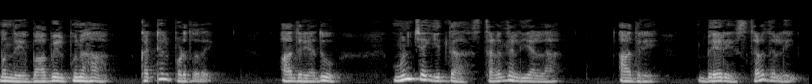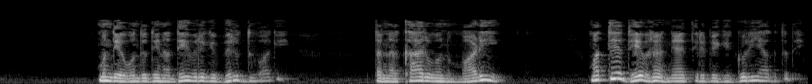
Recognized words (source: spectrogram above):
ಮುಂದೆ ಬಾಬಿಲ್ ಪುನಃ ಕಟ್ಟಲ್ಪಡುತ್ತದೆ. ಆದರೆ ಅದು ಮುಂಚೆ ಇದ್ದ ಸ್ಥಳದಲ್ಲಿ ಅಲ್ಲ ಆದರೆ ಬೇರೆ ಸ್ಥಳದಲ್ಲಿ. ಮುಂದೆ ಒಂದು ದಿನ ದೇವರಿಗೆ ವಿರುದ್ಧವಾಗಿ ತನ್ನ ಕಾರ್ಯವನ್ನು ಮಾಡಿ, ಮತ್ತೆ ದೇವರ ನ್ಯಾಯ ತೀರ್ಪಿಗೆ ಗುರಿಯಾಗುತ್ತದೆ.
